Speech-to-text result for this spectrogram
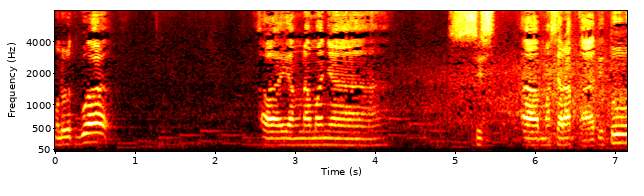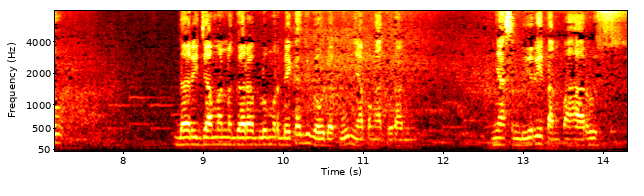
menurut gua uh, yang namanya sis, uh, masyarakat itu dari zaman negara belum merdeka juga udah punya pengaturannya sendiri tanpa harus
